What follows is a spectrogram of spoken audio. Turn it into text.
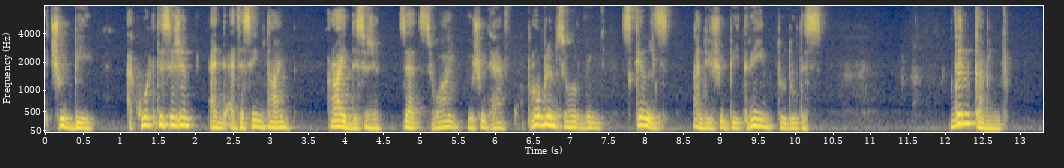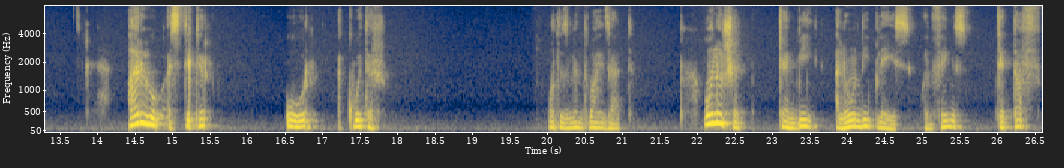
It should be a quick decision and at the same time, right decision. That's why you should have problem solving skills and you should be trained to do this. Then coming, are you a sticker or a quitter? What is meant by that? Ownership can be a lonely place when things get tough.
